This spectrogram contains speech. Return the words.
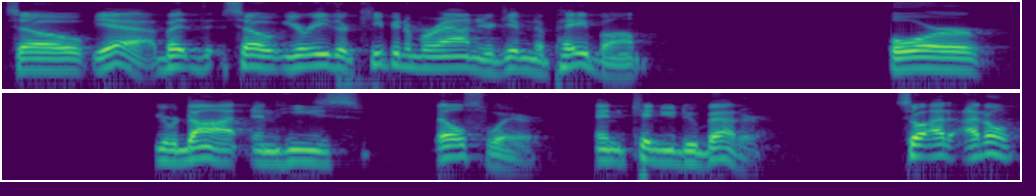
So yeah, but so you're either keeping him around, you're giving a pay bump, or you're not, and he's elsewhere. And can you do better? So I, I don't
